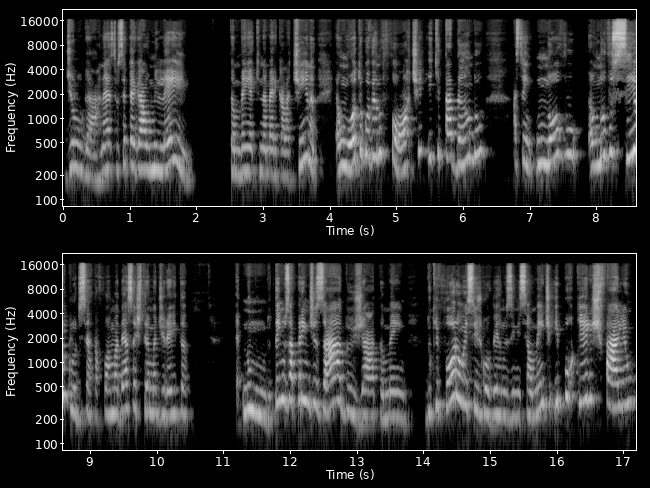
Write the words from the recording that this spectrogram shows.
de lugar. Né? Se você pegar o Milley, também aqui na América Latina, é um outro governo forte e que está dando assim um novo, é um novo ciclo, de certa forma, dessa extrema-direita eh, no mundo. Tem os aprendizados já também do que foram esses governos inicialmente e por que eles falham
